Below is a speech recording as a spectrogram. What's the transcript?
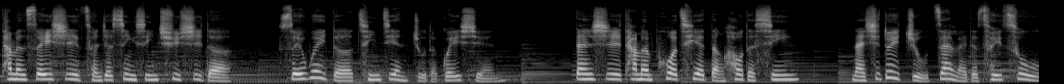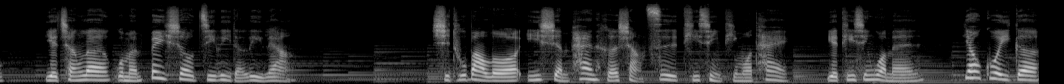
他们虽是存着信心去世的，虽未得亲见主的归旋，但是他们迫切等候的心，乃是对主再来的催促，也成了我们备受激励的力量。使徒保罗以审判和赏赐提醒提摩太，也提醒我们要过一个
